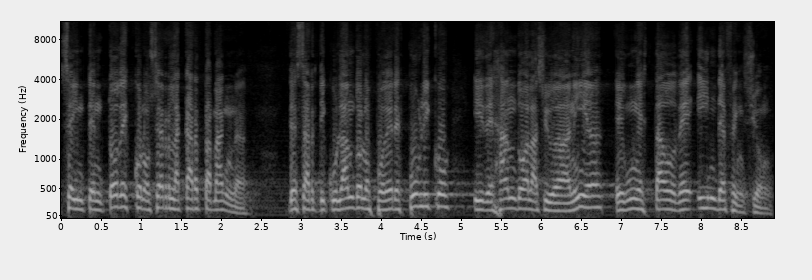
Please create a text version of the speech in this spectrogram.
se intentó desconocer la Carta Magna, desarticulando los poderes públicos y dejando a la ciudadanía en un estado de indefensión.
